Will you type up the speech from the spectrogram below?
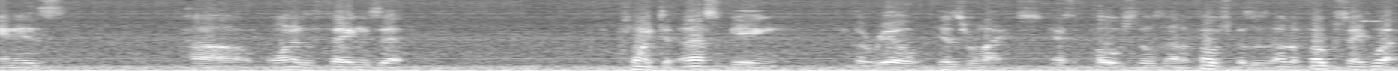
and is uh, one of the things that point to us being the real Israelites as opposed to those other folks because those other folks say what?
